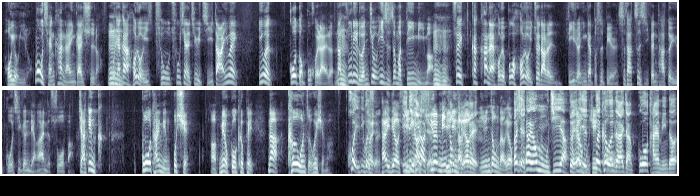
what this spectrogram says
侯友谊了。目前看来应该是了，目前看侯友谊出出现的几率极大，因为因为郭董不回来了，那朱立伦就一直这么低迷嘛，嗯嗯，所以看看来侯友，不过侯友谊最大的敌人应该不是别人，是他自己跟他对于国际跟两岸的说法。假定。郭台铭不选啊，没有郭科配，那柯文哲会选吗？会，一定会选，他一定要选，一定要选，因为民众党要，民众党要，而且要有母鸡啊，对，而且对柯文哲来讲，郭台铭的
